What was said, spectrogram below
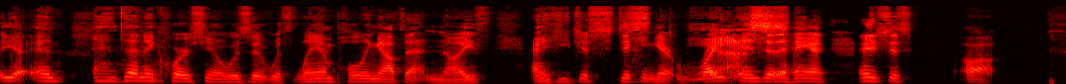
yeah, and and then of course you know was it with Lamb pulling out that knife and he just sticking it right into the hand and it's just oh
